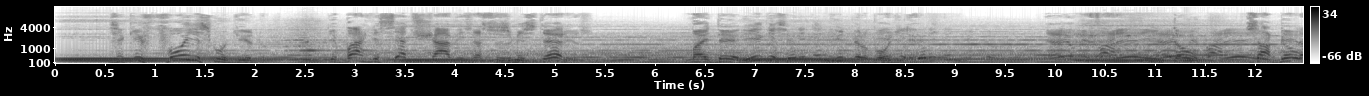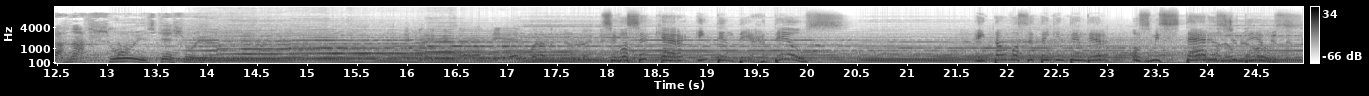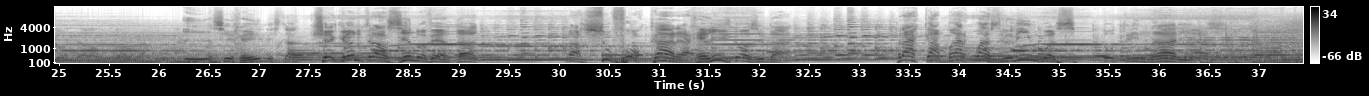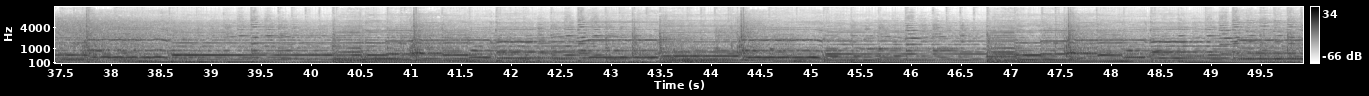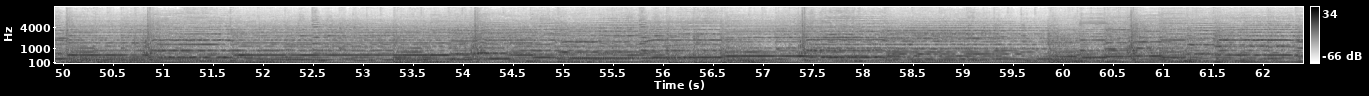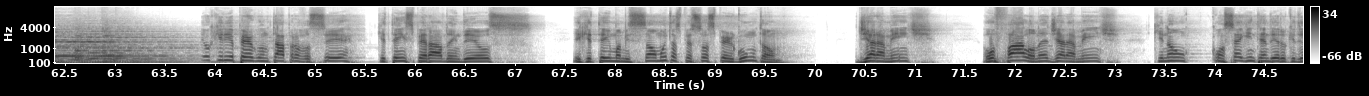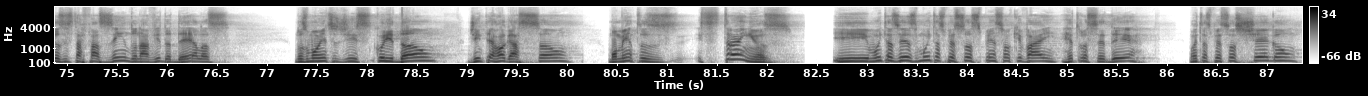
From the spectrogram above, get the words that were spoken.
Isso aqui foi escondido debaixo de sete chaves, esses mistérios, mas teria que ser entendido pelo povo de Deus. Eu me farei, então, saber as nações quem sou eu. Se você quer entender Deus, então você tem que entender os mistérios de Deus. E esse reino está chegando trazendo a verdade para sufocar a religiosidade, para acabar com as línguas doutrinárias. Queria perguntar para você que tem esperado em Deus e que tem uma missão. Muitas pessoas perguntam diariamente, ou falam né, diariamente, que não conseguem entender o que Deus está fazendo na vida delas, nos momentos de escuridão, de interrogação, momentos estranhos. E muitas vezes muitas pessoas pensam que vai retroceder, muitas pessoas chegam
